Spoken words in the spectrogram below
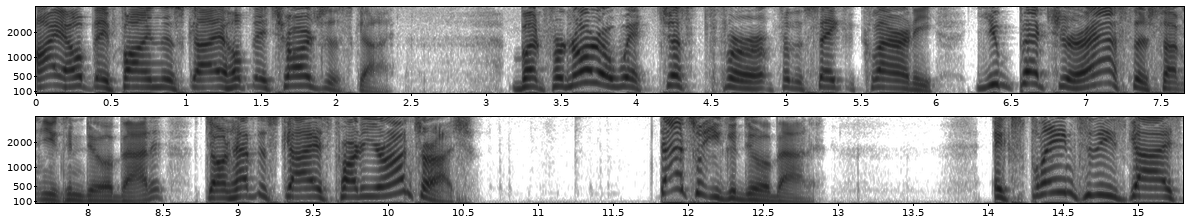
I hope they find this guy. I hope they charge this guy. But for Nardo Wick, just for, for the sake of clarity, you bet your ass there's something you can do about it. Don't have this guy as part of your entourage. That's what you could do about it. Explain to these guys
